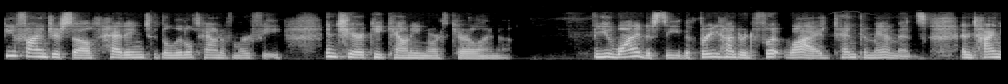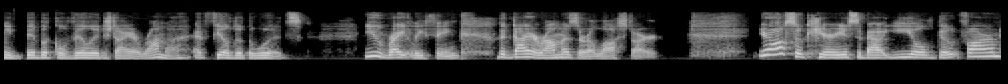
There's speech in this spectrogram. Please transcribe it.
you find yourself heading to the little town of Murphy in Cherokee County, North Carolina. You wanted to see the 300 foot wide Ten Commandments and tiny biblical village diorama at Field of the Woods. You rightly think that dioramas are a lost art. You're also curious about Ye Old Goat Farm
